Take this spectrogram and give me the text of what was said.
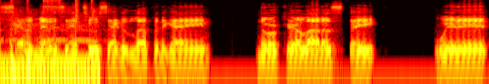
Seven minutes and two seconds left in the game. North Carolina State with it.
